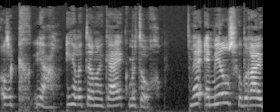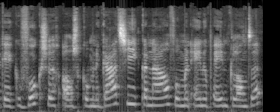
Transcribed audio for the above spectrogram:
als ik ja, eerlijk dan kijk, maar toch. Inmiddels gebruik ik Voxer als communicatiekanaal voor mijn één op één klanten.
